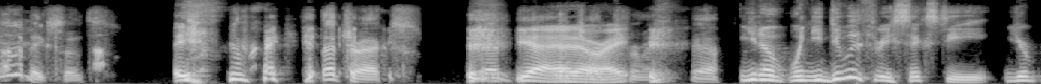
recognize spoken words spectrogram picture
Oh, that makes sense. right? That tracks. That, yeah, that I know, right? Yeah. you know when you do a 360 you're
